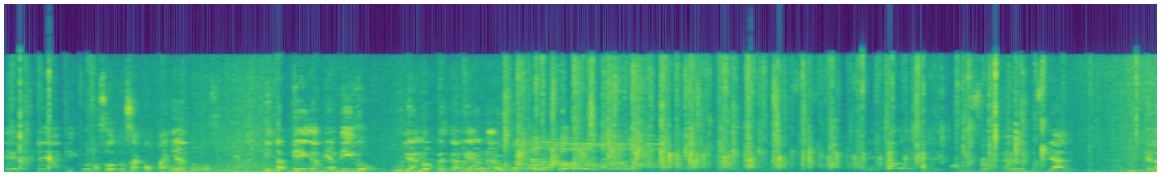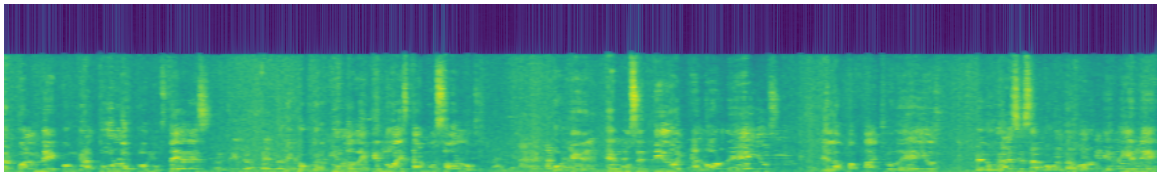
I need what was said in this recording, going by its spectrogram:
que él esté aquí con nosotros acompañándonos, y también a mi amigo Julián López Galeana, director del Telecomiso Guerrero Industrial, en la cual me congratulo con ustedes, me congratulo de que no estamos solos, porque hemos sentido el calor de ellos, el apapacho de ellos, pero gracias al gobernador que tiene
